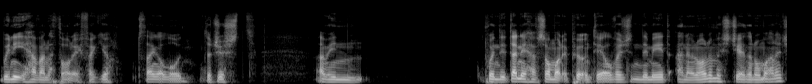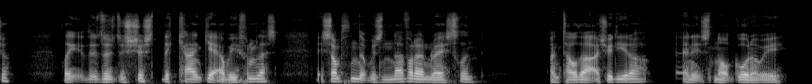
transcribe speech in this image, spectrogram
We need to have an authority figure thing alone. They're just, I mean, when they didn't have someone to put on television, they made an anonymous general manager. Like, there's just, they can't get away from this. It's something that was never in wrestling until the Attitude Era, and it's not going away.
